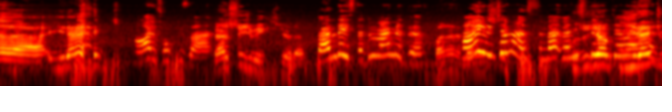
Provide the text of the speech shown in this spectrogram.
Aa, iğrenç. Hayır çok güzel. Ben su içmek istiyorum. Ben de istedim vermedin. Bana ne? Hayır Ben- içemezsin. Ben, ben Kusacağım. isteyince İğrenç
